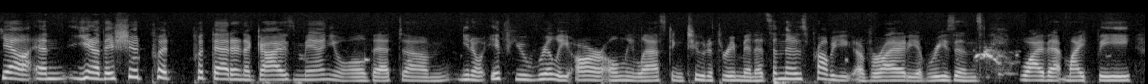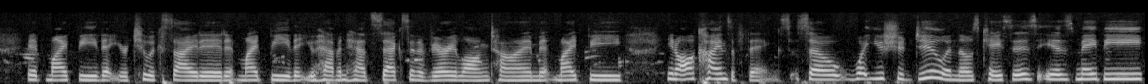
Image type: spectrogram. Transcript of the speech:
Yeah, and you know they should put put that in a guy's manual that um, you know if you really are only lasting two to three minutes, and there's probably a variety of reasons why that might be. It might be that you're too excited. It might be that you haven't had sex in a very long time. It might be, you know, all kinds of things. So, what you should do in those cases is maybe,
